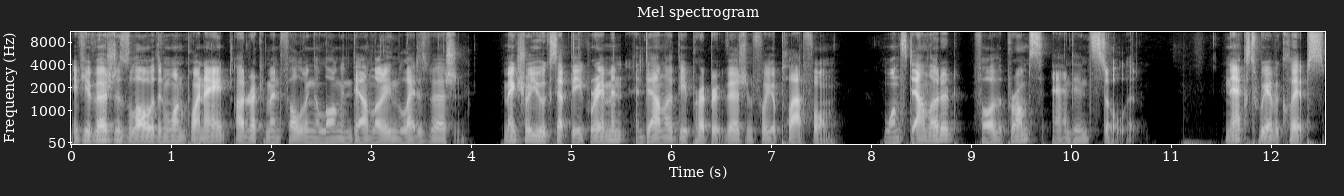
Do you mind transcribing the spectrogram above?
If your version is lower than 1.8, I'd recommend following along and downloading the latest version. Make sure you accept the agreement and download the appropriate version for your platform. Once downloaded, follow the prompts and install it. Next, we have Eclipse.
